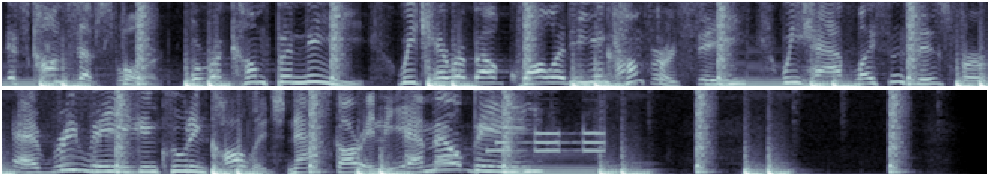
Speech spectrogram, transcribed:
It's Concepts Sport. We're a company. We care about quality and comfort, see? We have licenses for every league, including college, NASCAR, and the MLB.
